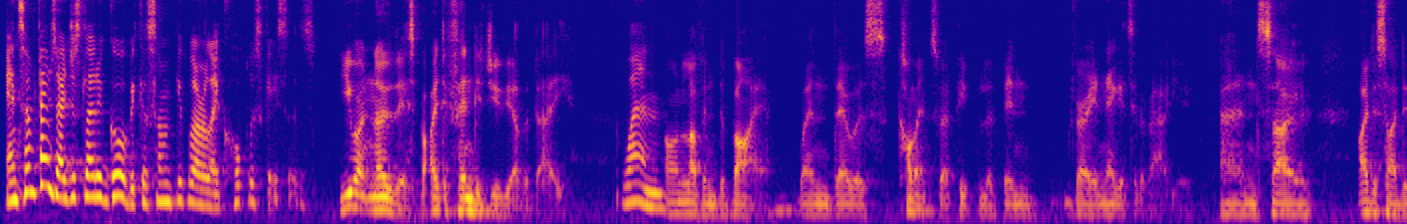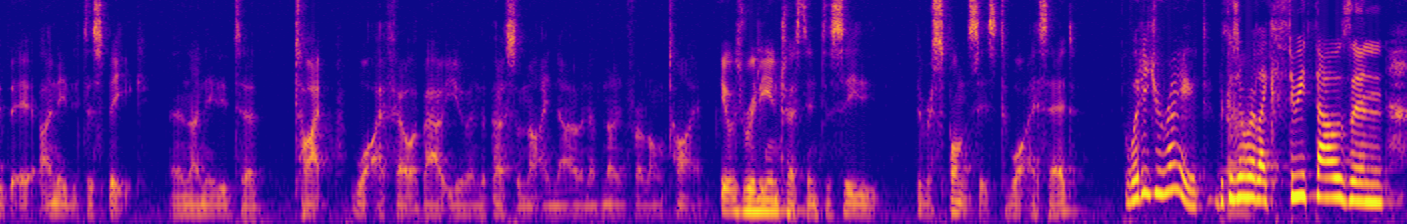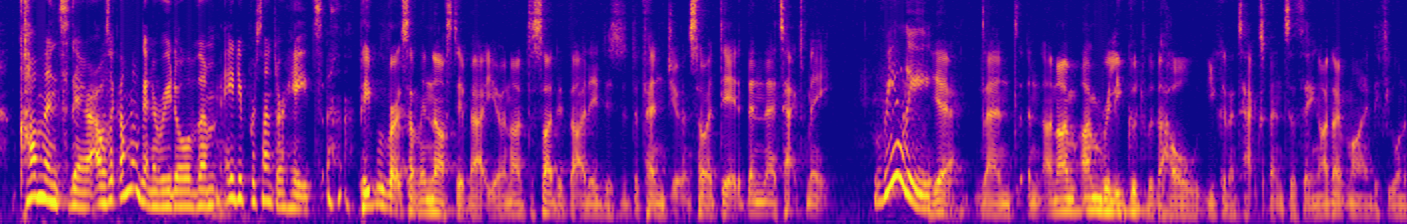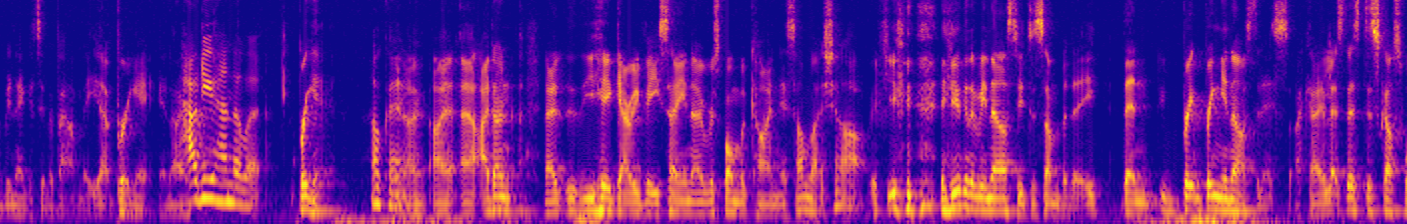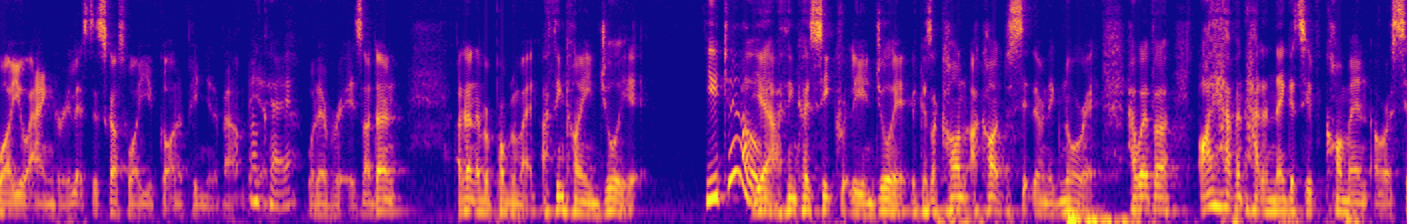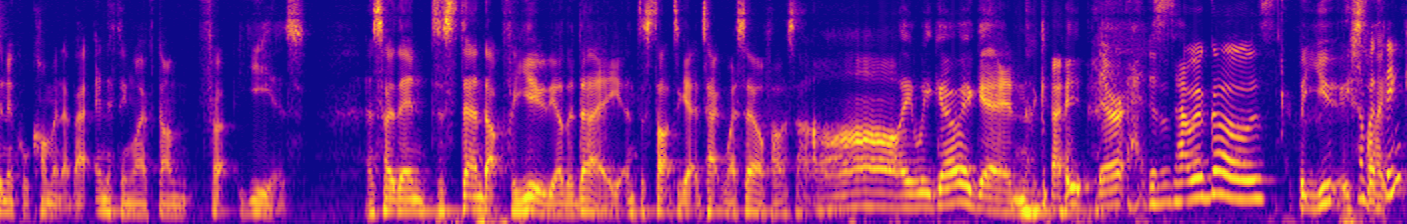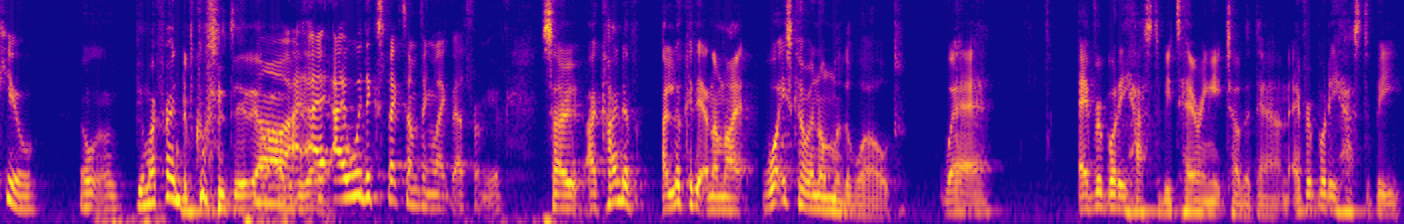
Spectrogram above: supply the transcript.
and sometimes i just let it go because some people are like hopeless cases you won't know this but i defended you the other day when on Lovin Dubai when there was comments where people had been very negative about you and so i decided that it, i needed to speak and i needed to type what I felt about you and the person that I know and have known for a long time. It was really interesting to see the responses to what I said. What did you write? Because there were like 3,000 comments there. I was like, I'm not going to read all of them. 80% mm. are hate. people wrote something nasty about you, and I decided that I needed to defend you, and so I did. Then they attacked me. Really? Yeah, and, and and I'm I'm really good with the whole you can attack Spencer thing. I don't mind if you want to be negative about me. Yeah, bring it. You know. How do you handle it? Bring it. Okay. You know, I I don't. You hear Gary Vee say, you know, respond with kindness. I'm like, shut up. If you if you're going to be nasty to somebody, then bring bring your nastiness. Okay. Let's let's discuss why you're angry. Let's discuss why you've got an opinion about me. Okay. whatever it is, I don't I don't have a problem with it. I think I enjoy it. You do? Yeah, I think I secretly enjoy it because I can't I can't just sit there and ignore it. However, I haven't had a negative comment or a cynical comment about anything I've done for years. And so then to stand up for you the other day and to start to get attacked myself, I was like, oh, here we go again. Okay. There, this is how it goes. But you, it's no, like, but thank you. Oh, oh you're my friend, of course. no, I, I, I would expect something like that from you. So I kind of I look at it and I'm like, what is going on with the world where everybody has to be tearing each other down? Everybody has to be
